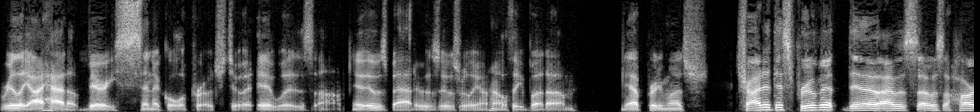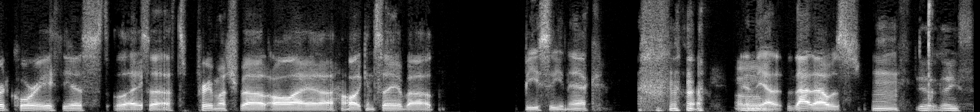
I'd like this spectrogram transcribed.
really I had a very cynical approach to it. It was um, it, it was bad. It was it was really unhealthy. But um, yeah, pretty much try to disprove it. Yeah, I was I was a hardcore atheist. Like so that's pretty much about all I uh, all I can say about BC Nick. and um, yeah, that that was mm, yeah. Thanks.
